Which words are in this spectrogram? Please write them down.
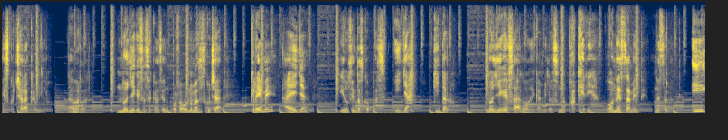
escuchar a Camilo, la verdad. No llegues a esa canción, por favor, nomás escucha Créeme a ella y 200 copas y ya, quítalo. No llegues a lo de Camilo, es una porquería, honestamente, honestamente. Y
